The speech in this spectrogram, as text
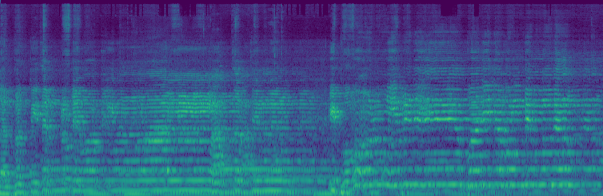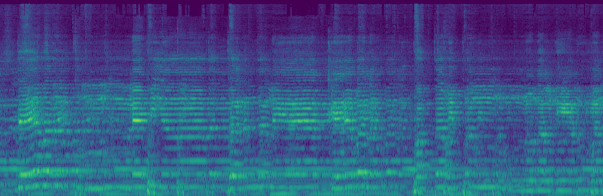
തൽഭക്തി തന്നെ വാക്കിനാൽ അർത്ഥത്തിൽ ഇപ്പോൾ ഇവിടെ ദേവതയ്ക്കും ലഭിയാതെ ധനങ്ങളെ കേവലം ഭക്തവിപ്രന്നു നൽകിയിടുവൻ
